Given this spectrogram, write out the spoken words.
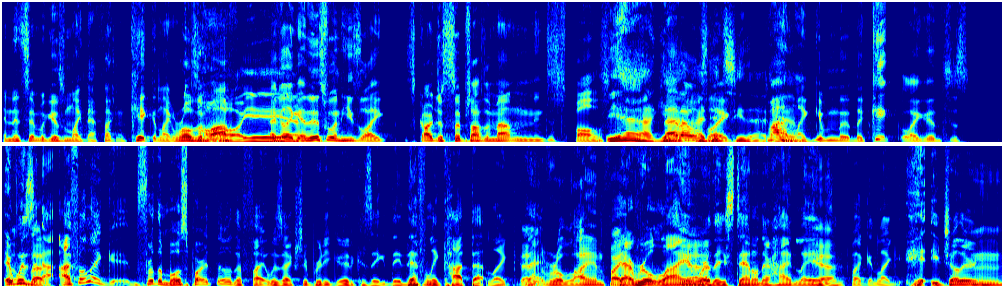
and then Simba gives him like that fucking kick and like rolls him oh, off. Oh, yeah, I feel like yeah. in this one he's like Scar just slips off the mountain and just falls. yeah, yeah, that I was did like, see that. Come on, yeah. like give him the, the kick. Like it's just It was. I I feel like for the most part though, the fight was actually pretty good because they, they definitely caught that like that, that, real lion fight. that real lion Yeah. where they stand on their hind legs Yeah. and fucking like hit each other. Mm-hmm.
